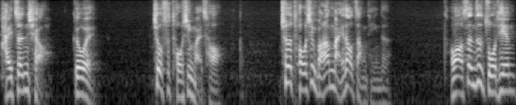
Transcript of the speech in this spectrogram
还真巧，各位就是投信买超，就是投信把它买到涨停的，好不好？甚至昨天。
